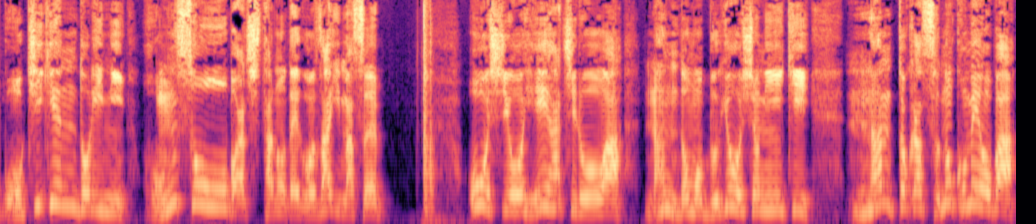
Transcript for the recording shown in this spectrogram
ご機嫌取りに奔走をばしたのでございます。大塩平八郎は何度も奉行所に行き、なんとかその米をば、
